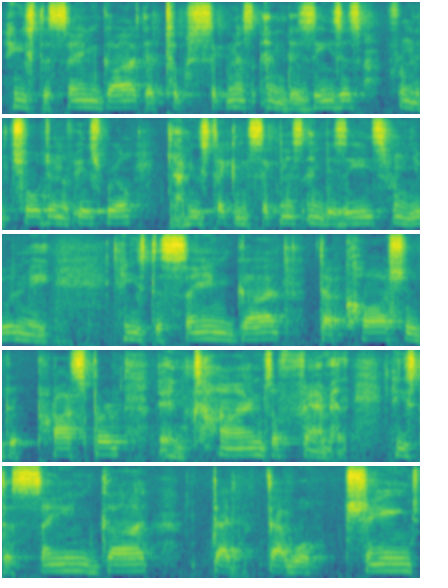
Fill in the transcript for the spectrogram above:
He's the same God that took sickness and diseases from the children of Israel, and He's taken sickness and disease from you and me. He's the same God that caused you to prosper in times of famine. He's the same God that that will change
